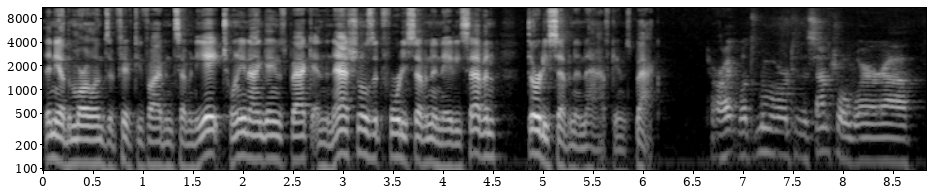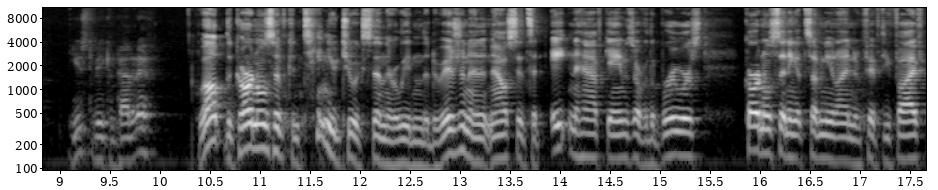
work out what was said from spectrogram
Then you have the Marlins at 55 and 78, 29 games back, and the Nationals at 47 and 87, 37 and a half games back. All right, let's move over to the Central, where uh, it used to be competitive. Well, the Cardinals have continued to extend their lead in the division, and it now sits at eight and a half games over the Brewers. Cardinals sitting at 79 and 55,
